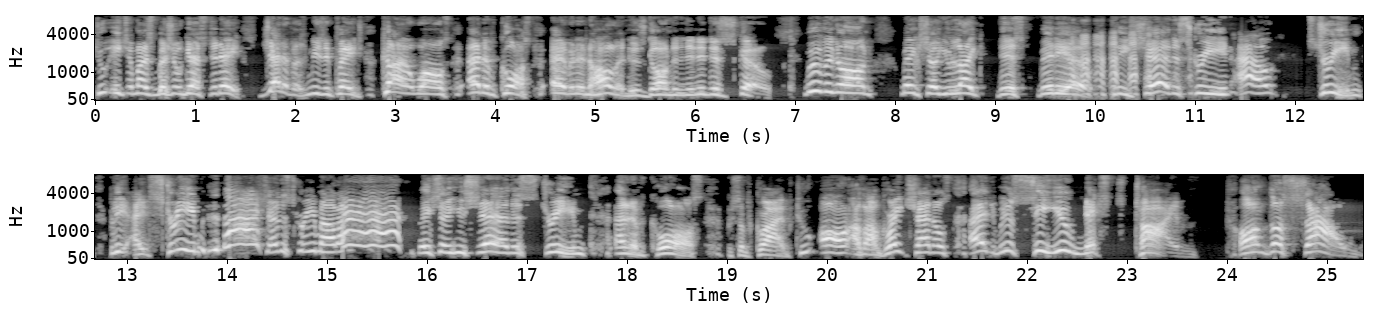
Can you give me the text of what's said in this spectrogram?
to each of my special guests today: Jennifer's music page, Kyle Walz, and of course, Evelyn Holland, who's gone to the disco. Moving on, make sure you like this video. Please share the screen out stream, please, stream, ah, share the stream out, ah, make sure you share this stream, and of course, subscribe to all of our great channels, and we'll see you next time on The Sound,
